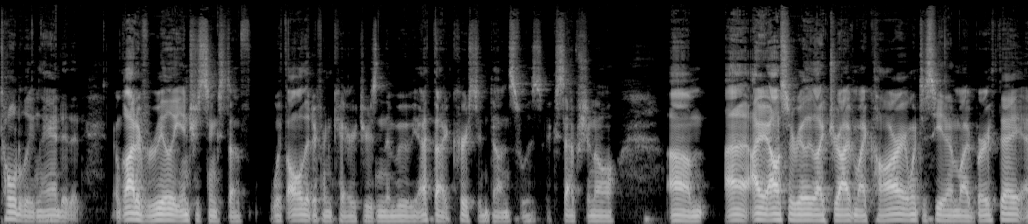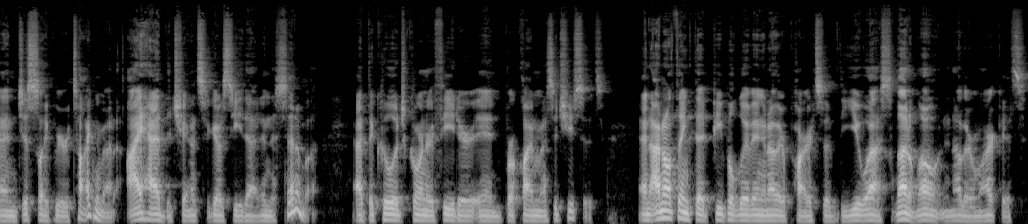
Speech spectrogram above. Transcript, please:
totally landed it. A lot of really interesting stuff with all the different characters in the movie. I thought Kirsten Dunst was exceptional. Um, I, also really like Drive My Car. I went to see it on my birthday, and just like we were talking about, I had the chance to go see that in the cinema at the Coolidge Corner Theater in Brookline, Massachusetts. And I don't think that people living in other parts of the U.S., let alone in other markets,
